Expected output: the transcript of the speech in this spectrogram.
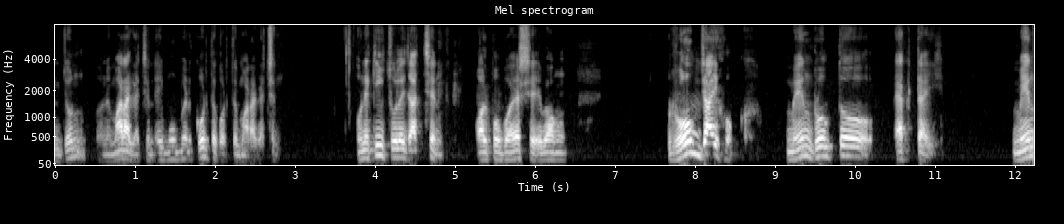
একজন মানে মারা গেছেন, এই মুভমেন্ট করতে করতে মারা গেছেন। অনেকেই চলে যাচ্ছেন অল্প বয়সে এবং রোগ যাই হোক মেন রোগ তো একটাই। মেন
